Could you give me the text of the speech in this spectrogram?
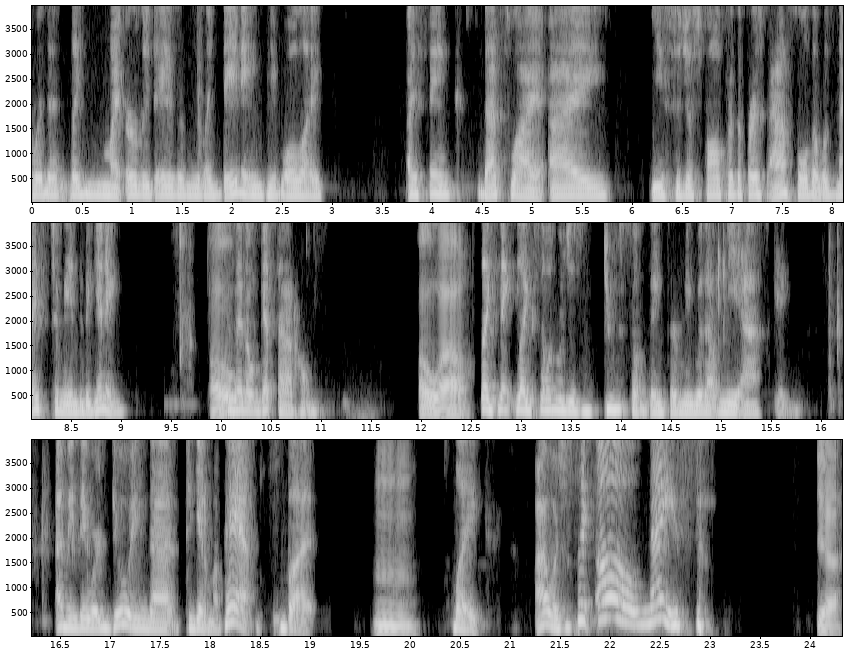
within like my early days of me like dating people, like I think that's why I used to just fall for the first asshole that was nice to me in the beginning Oh, because I don't get that at home. oh wow. Like they, like someone would just do something for me without me asking. I mean, they were doing that to get in my pants, but Mm, like I was just like, oh, nice. yeah,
